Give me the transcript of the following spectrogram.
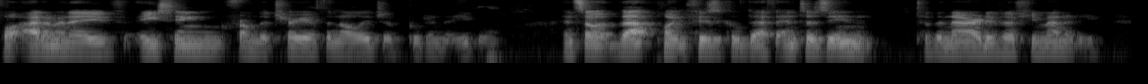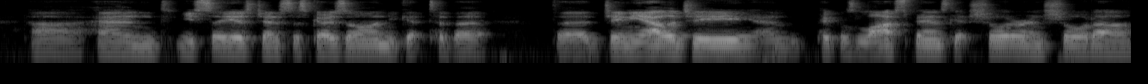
for Adam and Eve eating from the tree of the knowledge of good and evil. And so at that point, physical death enters in to the narrative of humanity. Uh, and you see as Genesis goes on, you get to the, the genealogy and people's lifespans get shorter and shorter.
